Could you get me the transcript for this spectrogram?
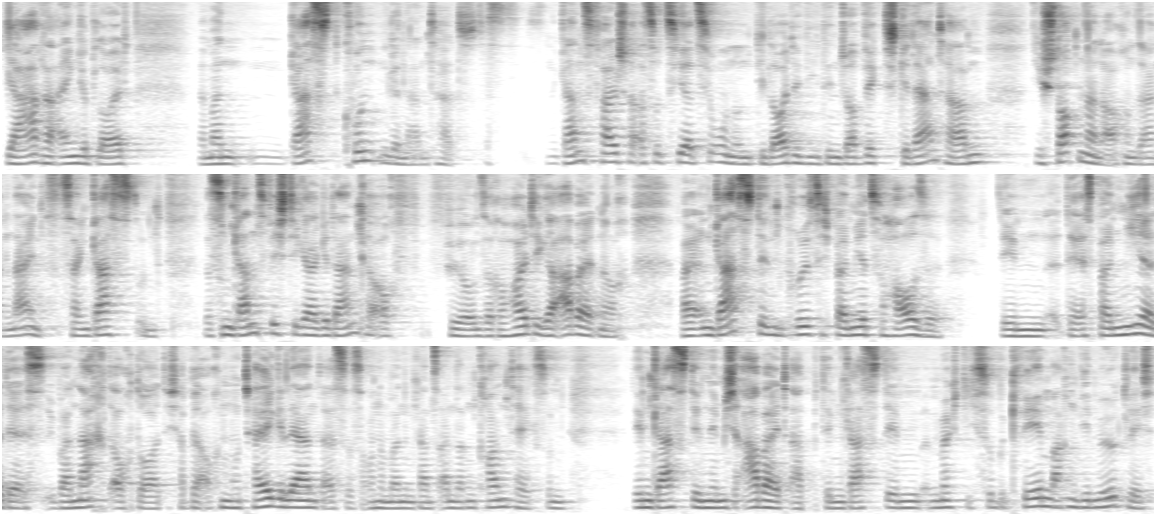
Jahre eingebläut, wenn man einen Gast Kunden genannt hat. Das ist eine ganz falsche Assoziation. Und die Leute, die den Job wirklich gelernt haben, die stoppen dann auch und sagen, nein, das ist ein Gast. Und das ist ein ganz wichtiger Gedanke auch für unsere heutige Arbeit noch. Weil ein Gast, den begrüße ich bei mir zu Hause den, der ist bei mir, der ist über Nacht auch dort. Ich habe ja auch im Hotel gelernt, da ist das auch nochmal in einem ganz anderen Kontext. Und dem Gast, dem nehme ich Arbeit ab. Dem Gast, dem möchte ich so bequem machen wie möglich.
